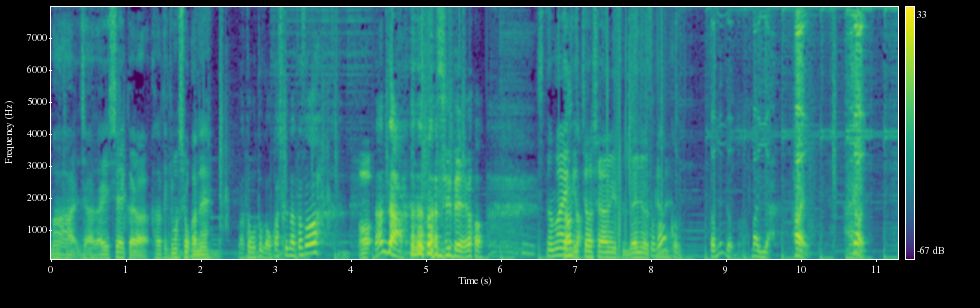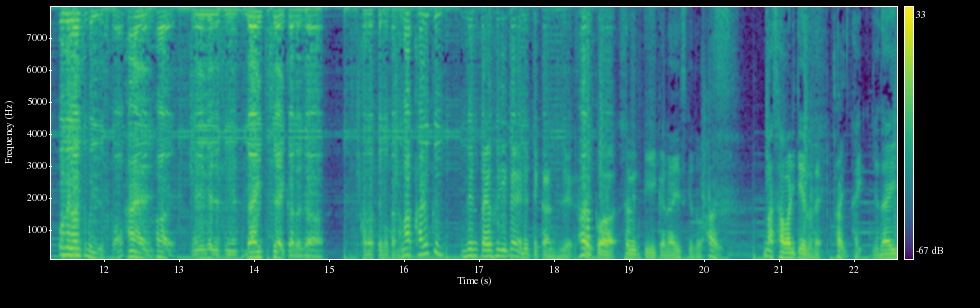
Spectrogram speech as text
まあじゃあ第1試合から語っていきましょうかね。また音がおかしくなったぞ。あ。なんだ？マジでよ。ちょっとマイク調子悪いです大丈夫ですかね？なんかダメだよな。まあいいや。はい、はい。じゃあお願いしてもいいですか？はい、はい。えー、でですね第1試合からじゃあ語っていこうかな。まあ軽く全体を振り返るって感じではい。深くは喋っていかないですけど、はい。まあ触り程度で。はい。はい。じゃあ第1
